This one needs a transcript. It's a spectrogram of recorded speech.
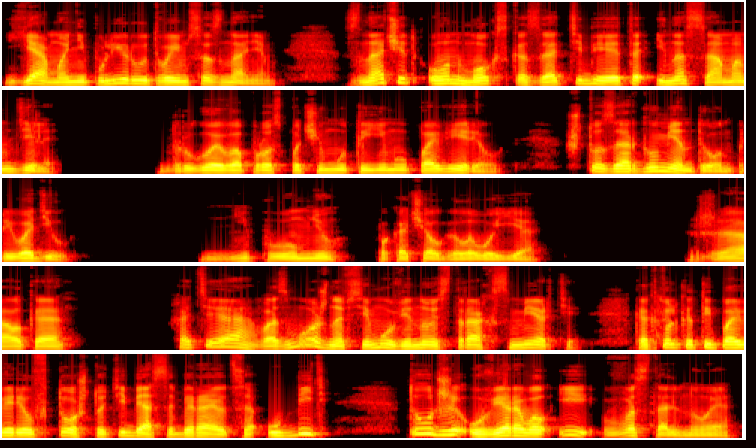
я манипулирую твоим сознанием. Значит, он мог сказать тебе это и на самом деле. Другой вопрос, почему ты ему поверил? Что за аргументы он приводил? Не помню, покачал головой я. Жалко. Хотя, возможно, всему виной страх смерти. Как только ты поверил в то, что тебя собираются убить, тут же уверовал и в остальное.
